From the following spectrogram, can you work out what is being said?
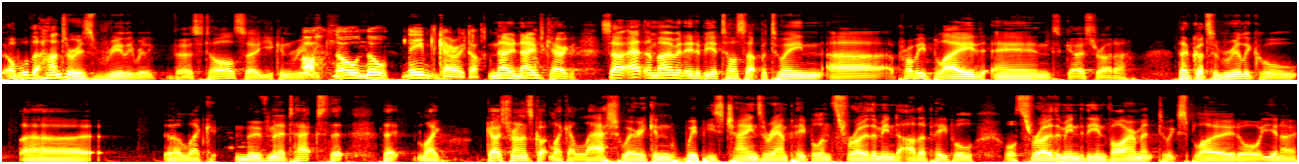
well, the hunter is really really versatile. So you can really oh, no no named character. No named character. So at the moment, it'd be a toss up between uh, probably Blade and Ghost Rider. They've got some really cool uh, uh like movement attacks that that like Ghost Rider's got like a lash where he can whip his chains around people and throw them into other people or throw them into the environment to explode or, you know,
